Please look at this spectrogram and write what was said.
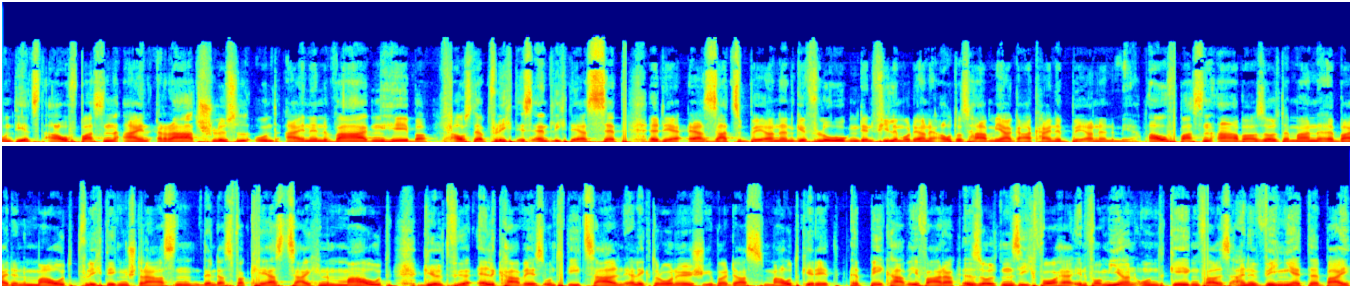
und jetzt aufpassen, ein Radschlüssel und einen Wagenheber. Aus der Pflicht ist endlich der Set äh, der Ersatzbirnen geflogen, denn viele moderne Autos haben ja gar keine Birnen mehr. Aufpassen aber sollte man äh, bei den mautpflichtigen Straßen, denn das Verkehrszeichen Maut gilt für LKWs und die zahlen elektronisch über das Mautgerät. Pkw-Fahrer sollten sich vorher informieren und gegebenenfalls eine Vignette bei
